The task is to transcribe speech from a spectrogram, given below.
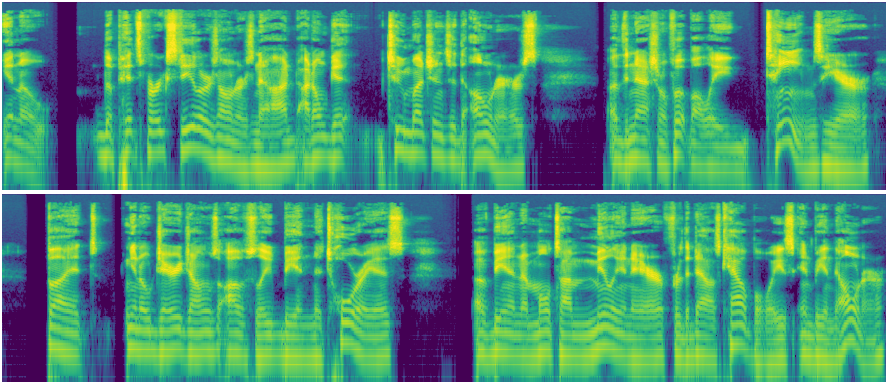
You know, the Pittsburgh Steelers owners now, I, I don't get too much into the owners of the National Football League teams here, but, you know, Jerry Jones obviously being notorious of being a multi-millionaire for the Dallas Cowboys and being the owner.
